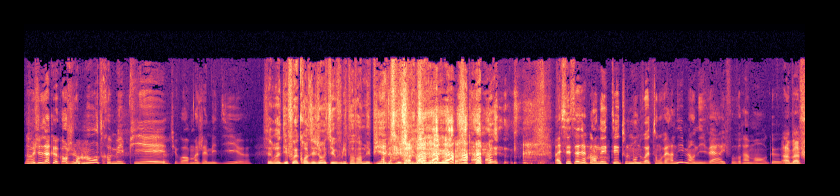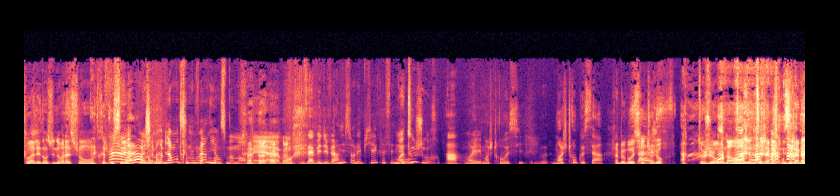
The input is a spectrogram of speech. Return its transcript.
Non, mais je veux dire que quand je montre mes pieds, tu vois, on m'a jamais dit. Euh, C'est vrai, des fois, elle croise des gens et tu dis, vous voulez pas voir mes pieds? Parce que j'ai mis du- Bah, C'est-à-dire qu'en été, tout le monde voit ton vernis, mais en hiver, il faut vraiment que. Ah bah faut aller dans une relation très poussée. Voilà. Moi, j'aimerais bien montrer mon vernis en ce moment, mais euh, bon. Vous avez du vernis sur les pieds, Christine Moi, toujours. Ah, vous voyez, moi je trouve aussi. Moi je trouve que ça. Ah bah moi aussi, Ça- toujours. Toujours. Non, on ne sait jamais. On sait jamais.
